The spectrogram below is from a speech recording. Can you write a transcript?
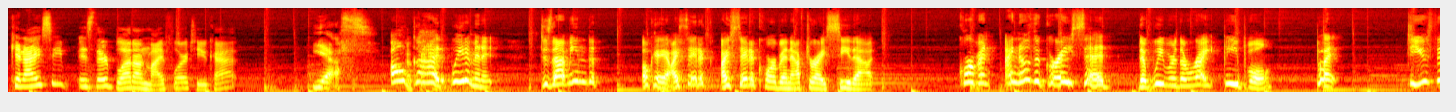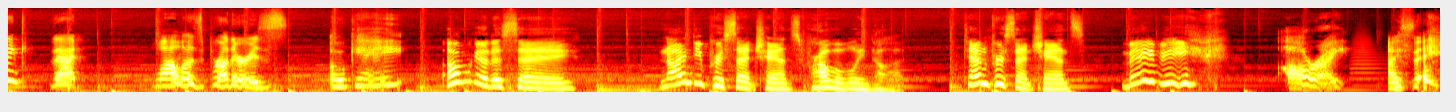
Can I see? Is there blood on my floor too, Kat? Yes. Oh Okay. God! Wait a minute. Does that mean that? Okay, I say to I say to Corbin after I see that. Corbin, I know the Gray said that we were the right people, but do you think that Lala's brother is okay? I'm gonna say 90% chance, probably not. 10% chance, maybe. All right, I say.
